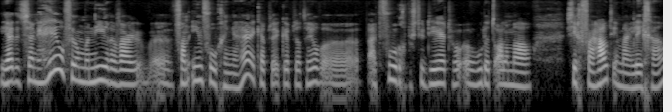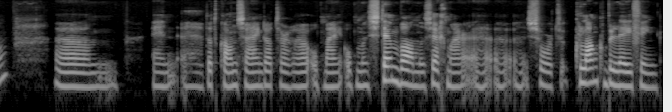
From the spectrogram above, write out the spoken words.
Ja, dit zijn heel veel manieren waar, eh, van invoegingen. Hè? Ik, heb, ik heb dat heel eh, uitvoerig bestudeerd, ho- hoe dat allemaal zich verhoudt in mijn lichaam. Ehm, en dat kan zijn dat er op, mijn, op mijn stembanden, zeg maar, een soort klankbeleving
